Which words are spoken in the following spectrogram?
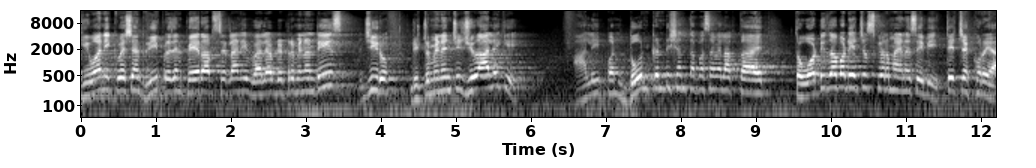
given equation represent pair of straight आणि value of determinant is zero डिटर्मिनंटची झिरो आले की आले पण दोन कंडिशन तपासाव्या लागत आहेत तर what is about H square minus A B ते चेक करूया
